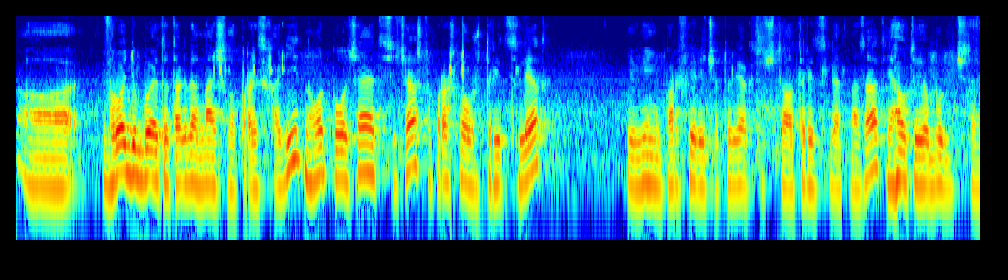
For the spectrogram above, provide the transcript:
э, вроде бы это тогда начало происходить, но вот получается сейчас, что прошло уже 30 лет, Евгений Порфирьевич эту лекцию читал 30 лет назад, я вот ее буду читать,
